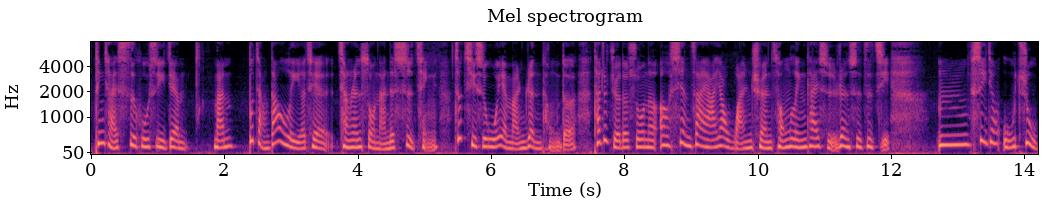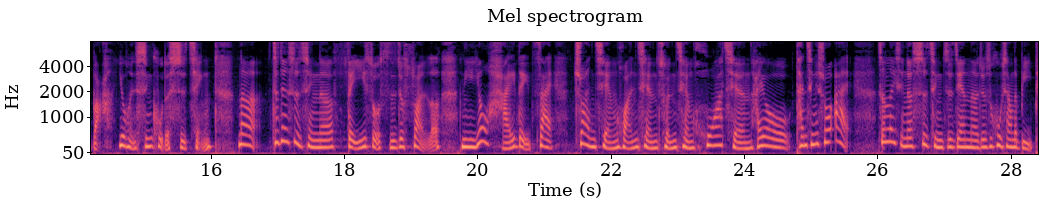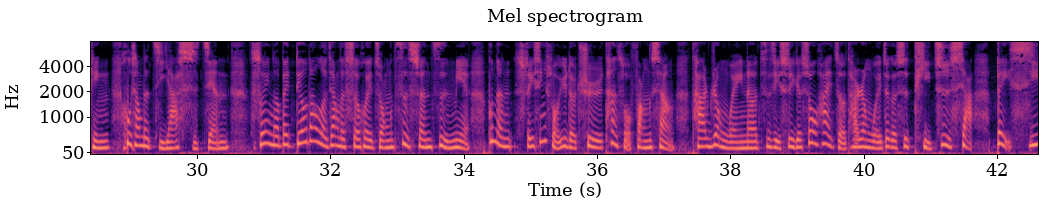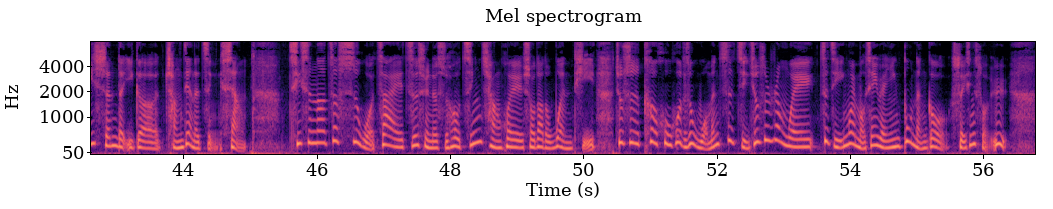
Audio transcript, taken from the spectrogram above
听起来似乎是一件。蛮不讲道理，而且强人所难的事情，这其实我也蛮认同的。他就觉得说呢，哦，现在啊，要完全从零开始认识自己，嗯，是一件无助吧，又很辛苦的事情。那。这件事情呢，匪夷所思就算了，你又还得在赚钱、还钱、存钱、花钱，还有谈情说爱这类型的事情之间呢，就是互相的比拼，互相的挤压时间。所以呢，被丢到了这样的社会中，自生自灭，不能随心所欲的去探索方向。他认为呢，自己是一个受害者，他认为这个是体制下被牺牲的一个常见的景象。其实呢，这是我在咨询的时候经常会收到的问题，就是客户或者是我们自己，就是认为自己因为某些原因不能够随心所欲，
